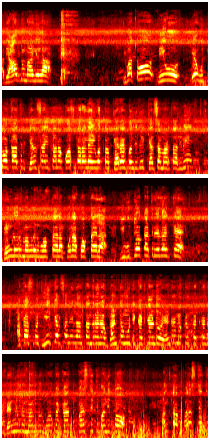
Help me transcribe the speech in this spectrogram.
ಅದು ಯಾವ್ದು ಮಾಡಲಿಲ್ಲ. ಇವತ್ತು ನೀವು ಏ ಉದ್ಯೋಗ ಖಾತ್ರಿ ಕೆಲಸ ಐತನಕ್ಕೋಸ್ಕರನೇ ಇವತ್ತು ನಾವು ಕೆರೆಗೆ ಬಂದಿದ್ವಿ, ಕೆಲಸ ಮಾಡ್ತಾ ಇದೀವಿ. ಬೆಂಗಳೂರು, ಮಂಗಳೂರಿಗೆ ಹೋಗ್ತಾ ಇಲ್ಲ ಪುನಃ ಹೋಗ್ತಾ ಇಲ್ಲ. ಈ ಉದ್ಯೋಗ ಖಾತ್ರಿ ಇರೋದಕ್ಕೆ ಅಕಸ್ಮಾತ್ ಈ ಕೆಲಸ ಇಲ್ಲ ಅಂತಂದ್ರೆ ನಾವು ಗಂಟು ಮೂಟಿ ಕಟ್ಕೊಂಡು ಹೆಂಡ್ರ ಮಕ್ಕಳು ಕಟ್ಕೊಂಡು ಬೆಂಗಳೂರು, ಮಂಗಳೂರು ಹೋಗ್ಬೇಕಾದ ಪರಿಸ್ಥಿತಿ ಬಂದಿತ್ತು. ಅಂತ ಪರಿಸ್ಥಿತಿ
